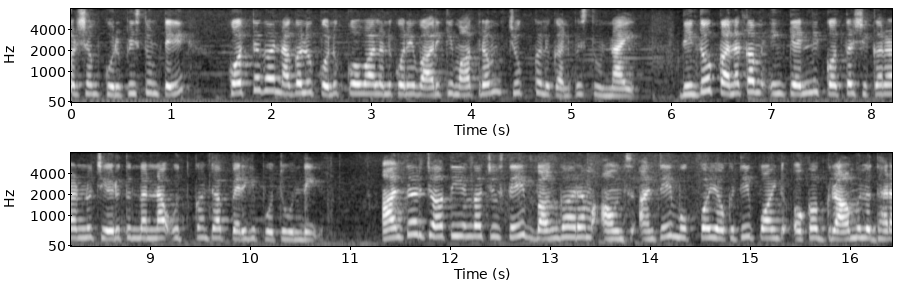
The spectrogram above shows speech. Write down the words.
వర్షం కురిపిస్తుంటే కొత్తగా నగలు కొనుక్కోవాలనుకునే వారికి మాత్రం చుక్కలు కనిపిస్తున్నాయి. దీంతో కనకం ఇంకెన్ని కొత్త శిఖరాలను చేరుతుందన్న ఉత్కంఠ పెరిగిపోతూ ఉంది అంతర్జాతీయంగా చూస్తే బంగారం ఔన్స్ అంటే ముప్పై ఒకటి పాయింట్ ఒక గ్రాముల ధర.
